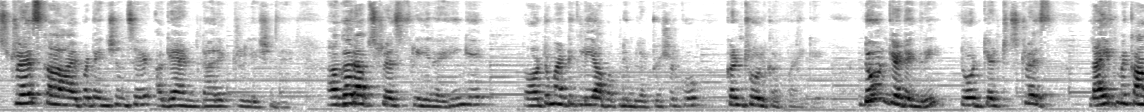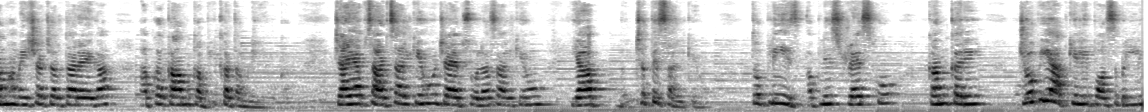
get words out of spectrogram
stress का हाइपरटेंशन से अगेन डायरेक्ट रिलेशन है. अगर आप स्ट्रेस फ्री रहेंगे तो ऑटोमेटिकली आप अपने ब्लड प्रेशर को कंट्रोल कर पाएँगे. Don't get angry don't get stress life में काम हमेशा चलता रहेगा. आपका काम कभी खत्म नहीं होगा. चाहे आप साठ साल के हों, चाहे आप सोलह साल के हों, या आप छत्तीस साल के हों. तो प्लीज़ अपने स्ट्रेस को कम करें. जो भी आपके लिए पॉसिबली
